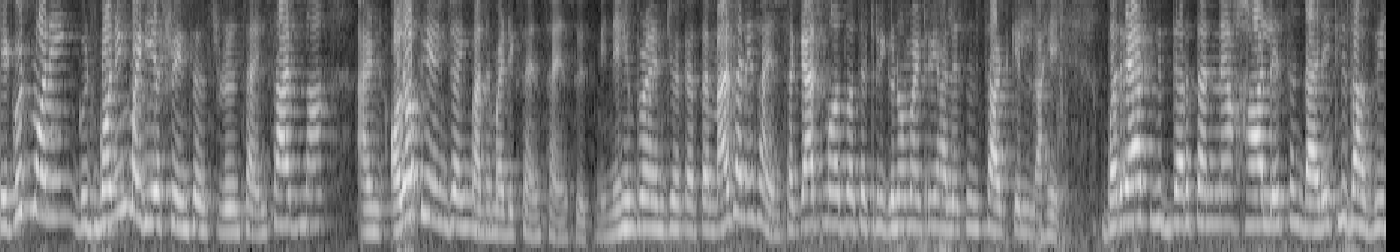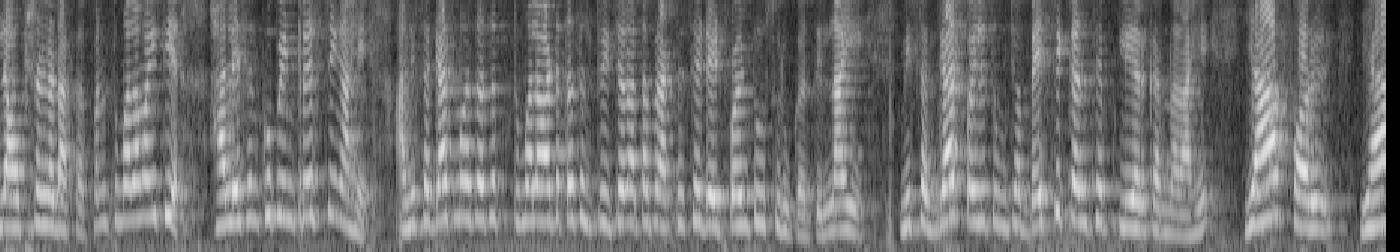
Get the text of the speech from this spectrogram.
Hey, good morning. Good morning, my dear friends and students. I am Sadhna and all of you enjoying mathematics and science with me. नेहमीप्रमाणे एन्जॉय करता मॅथ्स आणि सायन्स सगळ्यात महत्त्वाचा ट्रिग्नोमॅट्री हा लेसन स्टार्ट केलेला आहे. बऱ्याच विद्यार्थ्यांना हा लेसन डायरेक्टली दहावीला ऑप्शनला टाकतात. पण तुम्हाला माहिती आहे हा लेसन खूप इंटरेस्टिंग आहे. आणि सगळ्यात महत्त्वाचं तुम्हाला वाटत असेल टीचर आता practice set eight point two सुरू करतील. नाही. मी सगळ्यात पहिले तुमच्या बेसिक कन्सेप्ट क्लिअर करणार आहे. या फॉर ह्या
